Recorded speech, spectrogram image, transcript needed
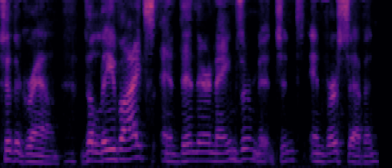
to the ground. The Levites, and then their names are mentioned in verse 7.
